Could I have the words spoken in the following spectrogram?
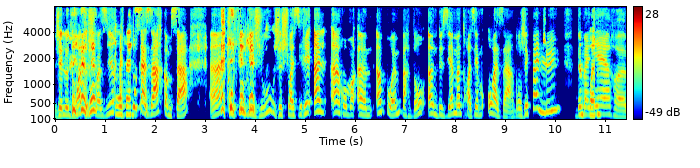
j'ai le droit de choisir à tout hasard comme ça, hein, au fil des jours, je choisirai un, un roman, un, un, poème, pardon, un deuxième, un troisième au hasard. Donc, j'ai pas lu de manière, euh,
